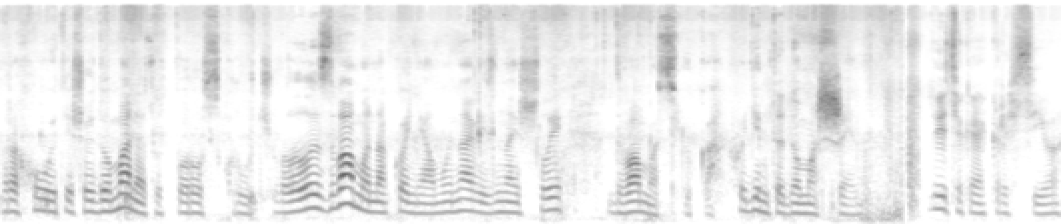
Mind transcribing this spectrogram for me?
враховуєте, що й до мене тут порозкручували. Але з вами на коня ми навіть знайшли два маслюка. Ходімте до машини. Дивіться, яка красива.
